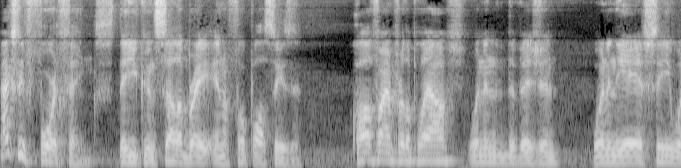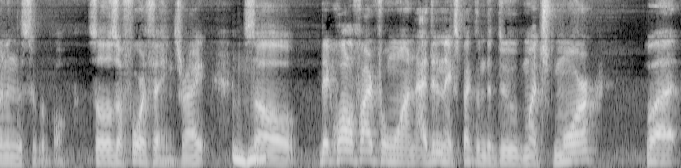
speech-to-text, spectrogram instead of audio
actually four things that you can celebrate in a football season: qualifying for the playoffs, winning the division, winning the AFC, winning the Super Bowl. So those are four things, right? Mm-hmm. So they qualified for one. I didn't expect them to do much more, but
